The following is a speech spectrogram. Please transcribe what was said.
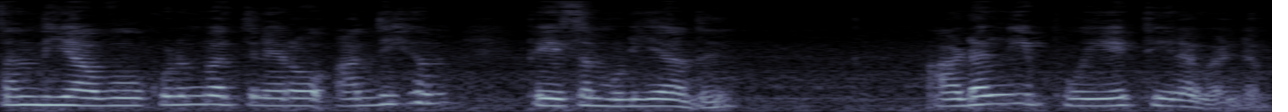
சந்தியாவோ குடும்பத்தினரோ அதிகம் பேச முடியாது. அடங்கி போயே தீர வேண்டும்.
